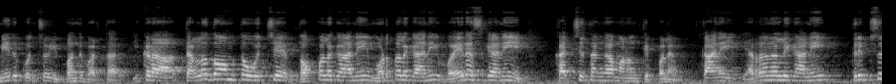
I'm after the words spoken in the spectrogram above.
మీరు కొంచెం ఇబ్బంది పడతారు. ఇక్కడ తెల్లదోమతో వచ్చే దొప్పలు కానీ ముడతలు కానీ వైరస్ కానీ ఖచ్చితంగా మనం తిప్పలేం. కానీ ఎర్రనల్లి కానీ త్రిప్స్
